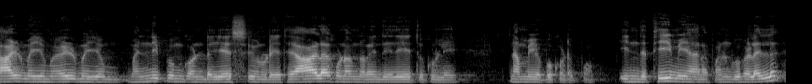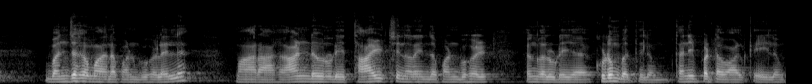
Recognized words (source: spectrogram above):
தாழ்மையும் ஏழ்மையும் மன்னிப்பும் கொண்ட இயேசுவினுடைய தயாள குணம் நிறைந்த இதயத்துக்குள்ளே நம்மை ஒப்புக் கொடுப்போம். இந்த தீமையான பண்புகள் அல்ல வஞ்சகமான பண்புகள் அல்ல மாறாக ஆண்டவனுடைய தாழ்ச்சி நிறைந்த பண்புகள் எங்களுடைய குடும்பத்திலும் தனிப்பட்ட வாழ்க்கையிலும்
